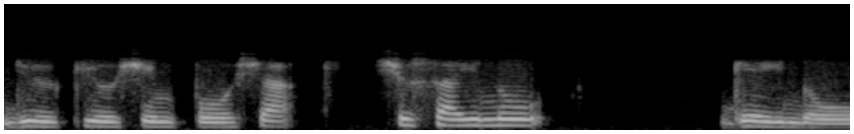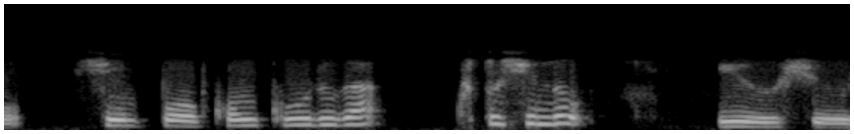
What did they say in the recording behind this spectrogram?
琉球新報社主催の芸能新報コンクールが今年の優秀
